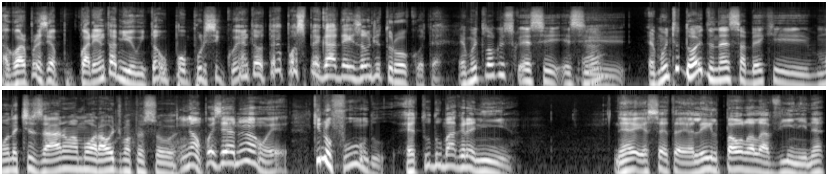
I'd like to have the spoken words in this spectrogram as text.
Agora, por exemplo, 40 mil. Então, por por 50 eu até posso pegar 10 de troco até. É muito louco esse. esse... É muito doido, né? Saber que monetizaram a moral de uma pessoa. Não, pois é, não. É, que no fundo é tudo uma graninha. Né? Essa é a lei Paula Lavigne, né?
